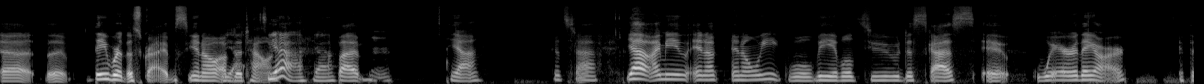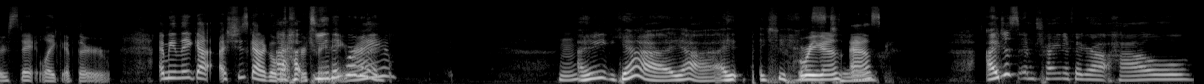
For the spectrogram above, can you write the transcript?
the the they were the scribes, you know, of the town. Yeah, yeah. But Mhm. yeah. Good stuff. Yeah, I mean in a in a week we'll be able to discuss it, where they are. If they're staying like if they're I mean they got she's got to go Uh, back how- for training, right? gonna- Hmm? I mean, yeah, yeah. I, I she Were you going to ask? I just am trying to figure out how,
